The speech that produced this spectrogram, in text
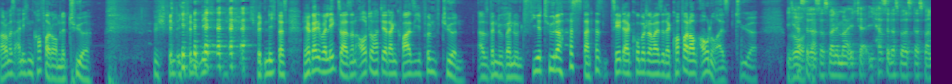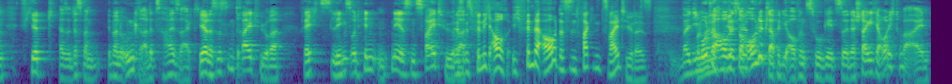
Warum ist eigentlich ein Kofferraum eine Tür? Ich finde ich find nicht, ich finde nicht, dass. Ich habe gerade überlegt, so also ein Auto hat ja dann quasi fünf Türen. Also wenn du, wenn du einen Viertürer hast, dann zählt ja komischerweise der Kofferraum auch noch als Tür. Ich So, hasse das, dass man immer, ich, ich hasse das, dass man vier, also dass man immer eine ungerade Zahl sagt. Ja, das ist ein Dreitürer. Rechts, links und hinten. Nee, das ist ein Zweitürer. Das finde ich auch. Ich finde auch, dass es ein fucking Zweitürer ist. Weil die Und Motorhaube ist doch auch eine Klappe, die auf und zu geht. So, da steige ich ja auch nicht drüber ein.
